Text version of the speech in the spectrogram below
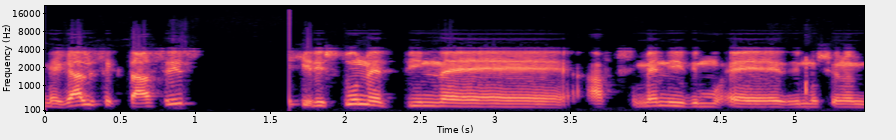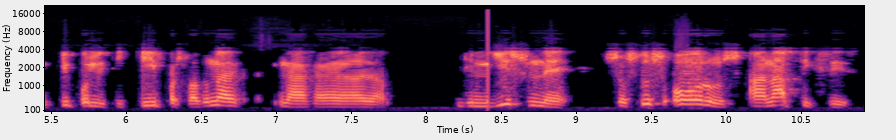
μεγάλες εκτάσεις χειριστούν την ε, αυξημένη ε, δημοσιονομική πολιτική, προσπαθούν να, να δημιουργήσουν σωστούς όρους ανάπτυξης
